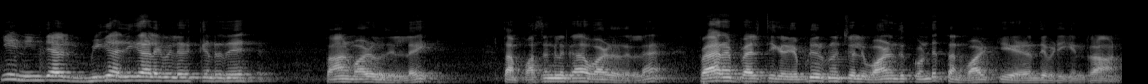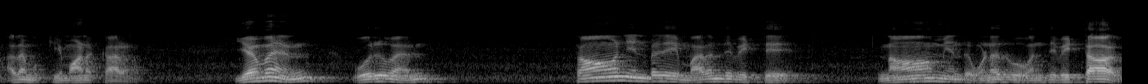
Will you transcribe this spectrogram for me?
ஏன் இந்தியாவில் மிக அதிக அளவில் இருக்கின்றது? தான் வாழுவதில்லை. தன் பசங்களுக்காக வாழுவதில்லை. பேரன் எப்படி இருக்கணும்னு சொல்லி வாழ்ந்து கொண்டு தன் வாழ்க்கையை இழந்து விடுகின்றான். அதான் முக்கியமான காரணம். எவன் ஒருவன் தான் என்பதை மறந்துவிட்டு நாம் என்ற உணர்வு வந்துவிட்டால்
